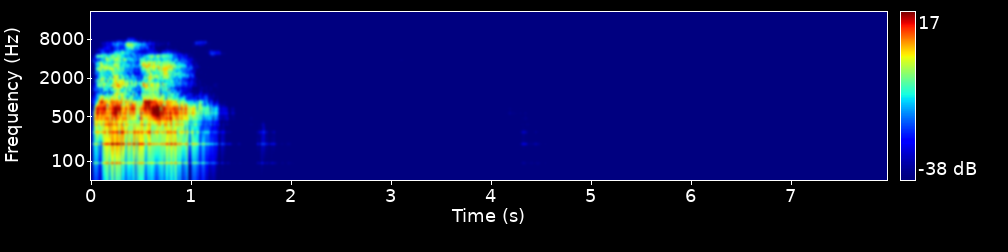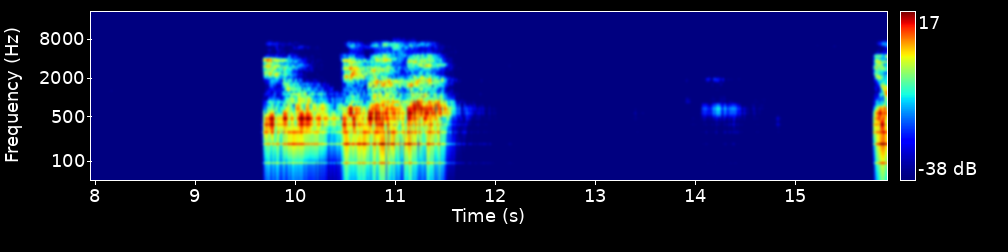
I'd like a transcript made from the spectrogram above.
balanced diet if you take balanced diet you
